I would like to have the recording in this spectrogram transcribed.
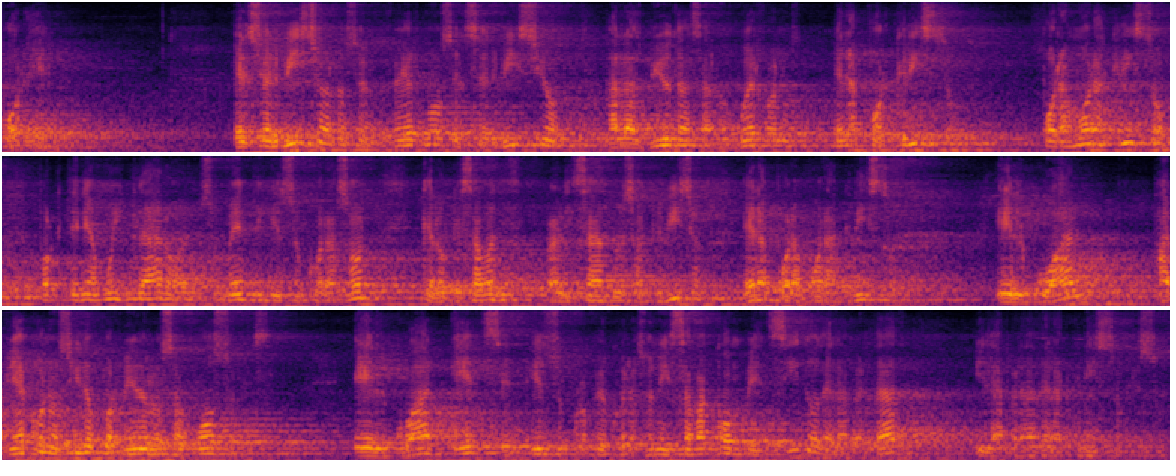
por él. El servicio a los enfermos, el servicio a las viudas, a los huérfanos, era por Cristo por amor a Cristo, porque tenía muy claro en su mente y en su corazón que lo que estaba realizando el sacrificio era por amor a Cristo, el cual había conocido por medio de los apóstoles, el cual él sentía en su propio corazón y estaba convencido de la verdad, y la verdad era Cristo Jesús.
